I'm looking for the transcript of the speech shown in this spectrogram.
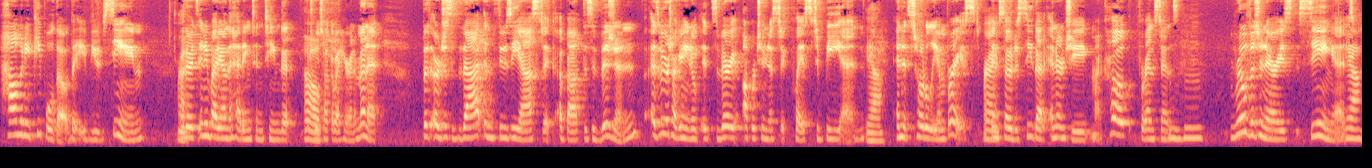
how many people though that you've seen right. whether it's anybody on the Headington team that which oh. we'll talk about here in a minute but are just that enthusiastic about this vision as we were talking you know it's a very opportunistic place to be in yeah and it's totally embraced right. and so to see that energy Mike Hoque for instance mm-hmm real visionaries seeing it. Yeah.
